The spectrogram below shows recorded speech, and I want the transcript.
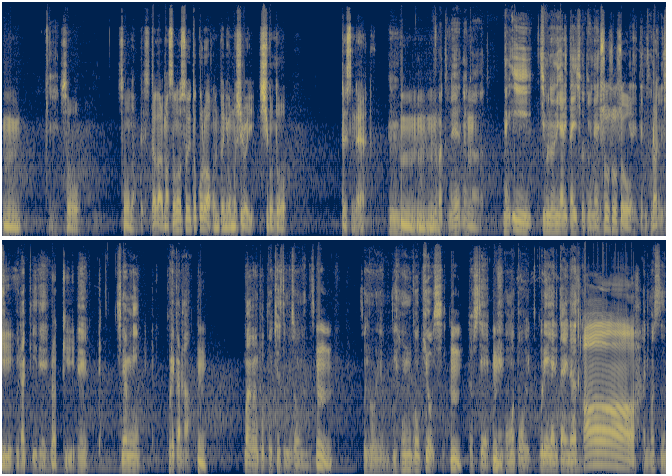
うん。ね。そう。そうなんです。だからまあそのそういうところは本当に面白い仕事ですね、うん。うん、うんうん。よかったね。なんか、なんかいい自分のね、やりたい仕事をね、そうそうそうやれてる。ラッキーラッキーで。ラッキーね、ちなみに、これから、うんまあこのポッドキャストもそうなんですけど、うん。その日本語教師うん。として、うん今後もっとこれやりたいなとかああ、あります？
